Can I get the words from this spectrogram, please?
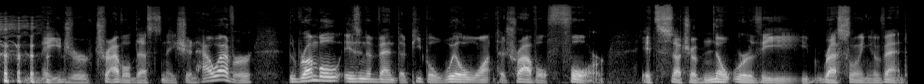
major travel destination. However, the Rumble is an event that people will want to travel for. It's such a noteworthy wrestling event.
